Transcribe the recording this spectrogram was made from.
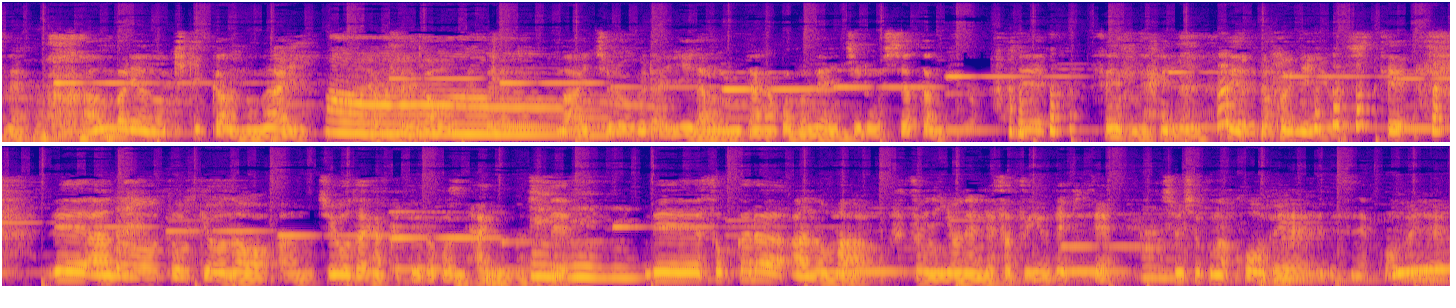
すね、あんまりあの、危機感のない学生が多くて、まあ、一浪ぐらいいいだろうみたいなことで一浪しちゃったんですよ。で、仙台に行って浪人をして、で、あの、東京のあの中央大学っていうところに入りまして、で、そこから、あの、まあ、普通に4年で卒業できて、就職が神戸ですね。神戸で、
